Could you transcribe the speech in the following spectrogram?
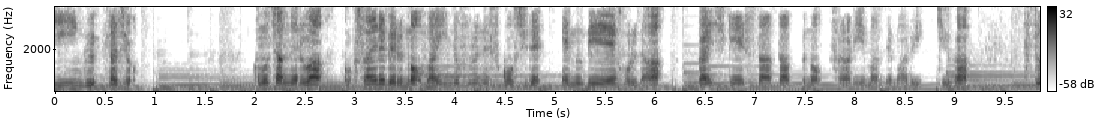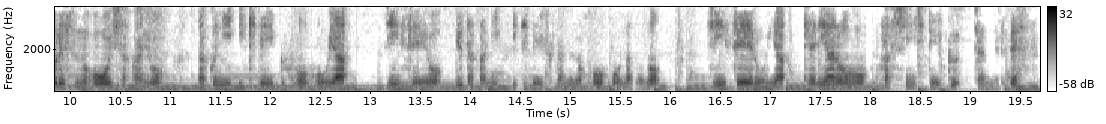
ビーイングラジオ。このチャンネルは国際レベルのマインドフルネス講師で MBA ホルダー、外資系スタートアップのサラリーマンでもある一級が、ストレスの多い社会を楽に生きていく方法や、人生を豊かに生きていくための方法などの人生論やキャリア論を発信していくチャンネルです。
